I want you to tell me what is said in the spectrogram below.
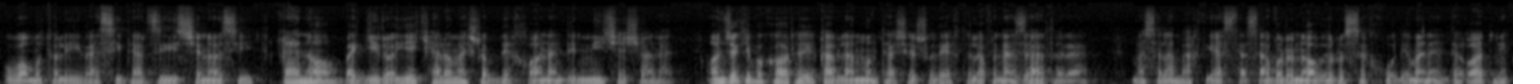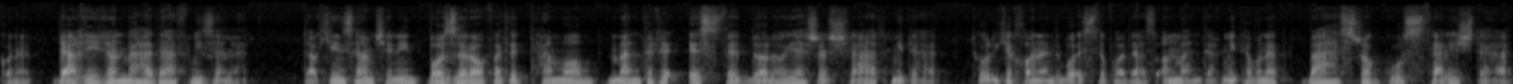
او با مطالعه وسیع در زیست شناسی غنا و گیرایی کلامش را به خواننده میچشاند آنجا که با کارهای قبلا منتشر شده اختلاف نظر دارد. مثلا وقتی از تصور نادرست خود من انتقاد می کند دقیقا به هدف می‌زند. داکینز همچنین با ظرافت تمام منطق استدلالهایش را شرح می دهد طوری که خواننده با استفاده از آن منطق می تواند بحث را گسترش دهد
